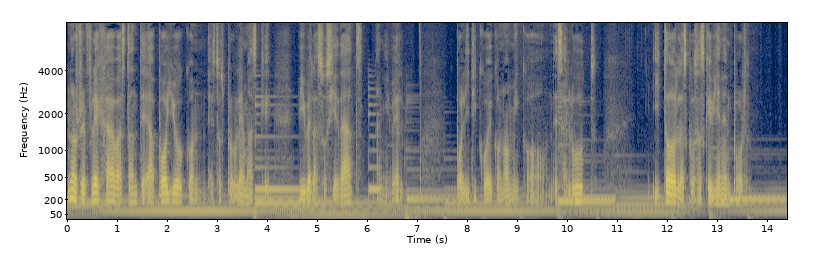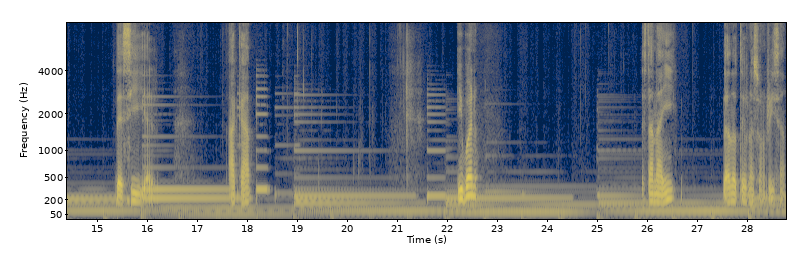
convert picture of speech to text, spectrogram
nos refleja bastante apoyo con estos problemas que vive la sociedad a nivel político, económico, de salud y todas las cosas que vienen por decir acá. Y bueno, están ahí dándote una sonrisa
